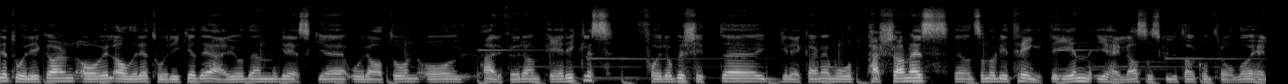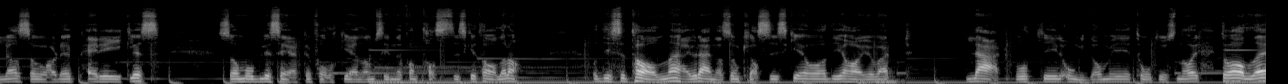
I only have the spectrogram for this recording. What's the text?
Retorikeren og vel alle retorikere, det er jo den greske oratoren og hærføreren Perikles. For å beskytte grekerne mot persernes, altså når de trengte inn i Hellas og skulle ta kontroll over Hellas, så var det Perikles som mobiliserte folket gjennom sine fantastiske taler. da. Og disse talene er jo regna som klassiske, og de har jo vært lært bort til ungdom i 2000 år. Så alle,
